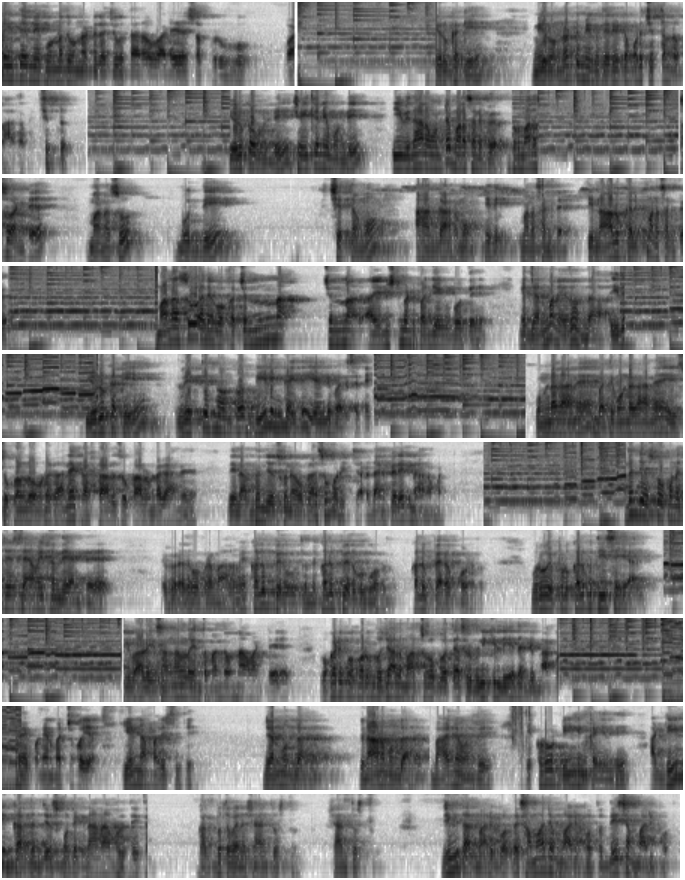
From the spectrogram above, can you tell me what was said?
ఎవరైతే మీకు ఉన్నది ఉన్నట్టుగా చెబుతారో వాడే సద్గురువు. వా- ఎరుకకి మీరున్నట్టు మీకు తెలియటం కూడా చిత్తంలో భాగం చిత్. ఎరుక ఉండి చైతన్యం ఉండి ఈ విధానం ఉంటే మనసు అని పేరు. ఇప్పుడు మనసు అంటే మనసు బుద్ధి చిత్తము అహంకారము. ఇది మనసు అంటే. ఈ నాలుగు కలిపి మనసు అని పేరు. మనసు అనే ఒక చిన్న చిన్న ఆ ఇన్స్ట్రుమెంట్ పనిచేయకపోతే ఇంకా జన్మ అనేది ఉందా? ఇది ఎరుకకి వ్యక్తిత్వంతో డీలింక్ అయితే ఏంటి పరిస్థితి? ఉండగానే బతికుండగానే ఈ సుఖంలో ఉండగానే కష్టాలు సుఖాలు ఉండగానే దీన్ని అర్థం చేసుకునే అవకాశం కూడా ఇచ్చాడు. దాని పేరే జ్ఞానం అంటే అర్థం చేసుకోకుండా చేస్తే ఏమవుతుంది అంటే అదో ప్రమాదమే. కలుపు పెరుగుతుంది కలుపు పెరగకూడదు కలుపు పెరగకూడదు. గురువు ఎప్పుడు కలుపు తీసేయాలి. ఇవాళ ఈ సంఘంలో ఇంతమంది ఉన్నామంటే ఒకడికొకడు భుజాలు మార్చుకోకపోతే అసలు ఉనికి లేదండి మాకు. ఇప్పుడు నేను మర్చిపోయా. ఏంటి నా పరిస్థితి? జన్మ ఉందా? జ్ఞానం ఉందా? బాగానే ఉంది. ఎక్కడో డీలింక్ అయ్యింది ఆ డీలింక్ అర్థం చేసుకుంటే జ్ఞానాభివృద్ధి అయితే ఒక అద్భుతమైన శాంతి వస్తుంది. శాంతి వస్తుంది. జీవితాలు మారిపోతాయి సమాజం మారిపోతుంది దేశం మారిపోతుంది.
